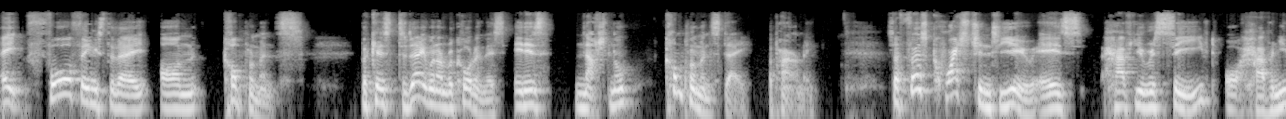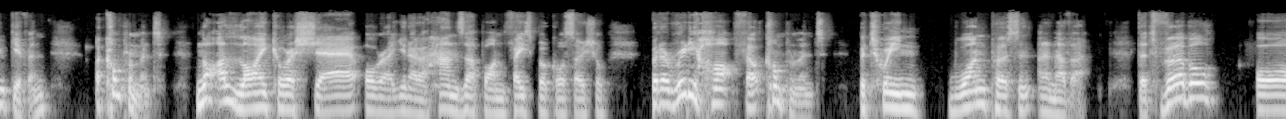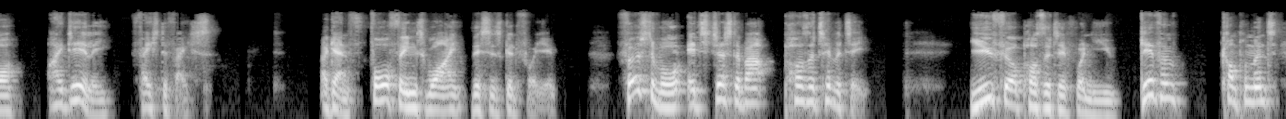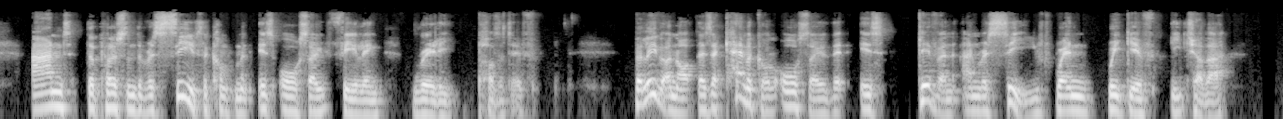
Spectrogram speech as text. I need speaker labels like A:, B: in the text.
A: Hey, four things today on compliments. Because today, when I'm recording this, it is National Compliments Day, apparently. So, first question to you is Have you received or haven't you given a compliment? Not a like or a share or a, you know, a hands up on Facebook or social, but a really heartfelt compliment between one person and another that's verbal or ideally face to face. Again, four things why this is good for you. First of all, it's just about positivity. You feel positive when you give a compliment, and the person that receives the compliment is also feeling really positive. Believe it or not, there's a chemical also that is given and received when we give each other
